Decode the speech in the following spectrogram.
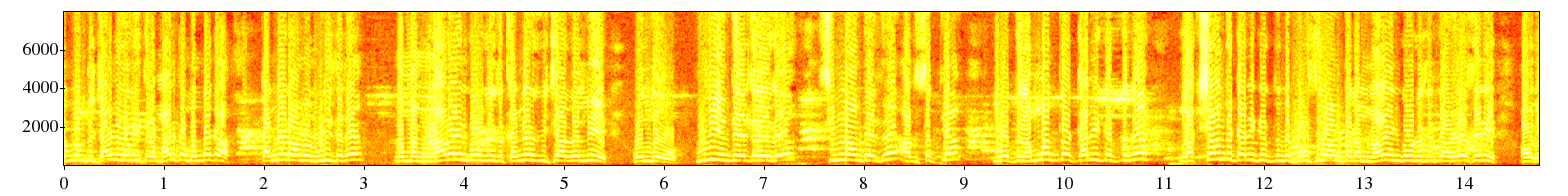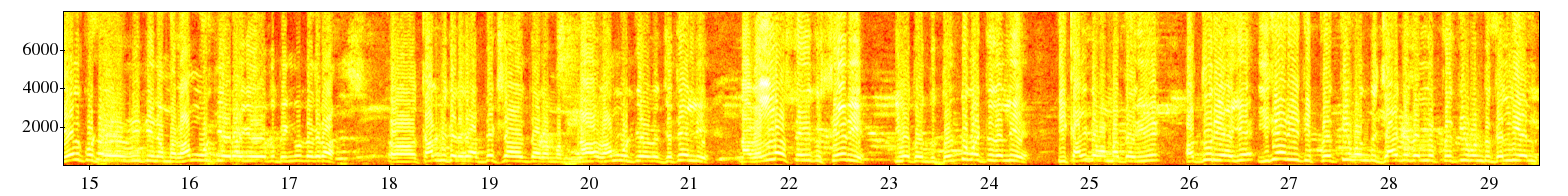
ಒಂದೊಂದು ಜಾಗದಲ್ಲಿ ಈ ತರ ಮಾಡ್ಕೊಂಡ್ ಬಂದಾಗ ಕನ್ನಡ ಅನ್ನೋದು ಉಳಿತದೆ. ನಮ್ಮ ನಾರಾಯಣ ಗೌಡರು ಇದು ಕನ್ನಡದ ವಿಚಾರದಲ್ಲಿ ಒಂದು ಹುಲಿ ಅಂತ ಹೇಳ್ತಾರೆ ಇದು, ಸಿಂಹ ಅಂತ ಹೇಳ್ತಾರೆ, ಅದು ಸತ್ಯ. ಇವತ್ತು ನಮ್ಮಂತ ಕಾರ್ಯಕರ್ತನ ಲಕ್ಷಾಂತರ ಕಾರ್ಯಕರ್ತನ ಬೆಳೆಸಿರುವಂತ ನಮ್ಮ ನಾರಾಯಣ ಗೌಡರ ಜೊತೆ ಅವೆಲ್ಲ ಸೇರಿ ಅವ್ರು ಹೇಳ್ಕೊಟ್ಟಿರೋ ರೀತಿ ನಮ್ಮ ರಾಮಮೂರ್ತಿ ಅವರಾಗಿರೋದು ಬೆಂಗಳೂರು ನಗರ ಕಾರ್ಮಿಕರ ಅಧ್ಯಕ್ಷರಾದಂಥ ನಮ್ಮ ರಾಮಮೂರ್ತಿ ಅವರ ಜೊತೆಯಲ್ಲಿ ನಾವೆಲ್ಲ ಸ್ನೇಹಿತರು ಸೇರಿ ಇವತ್ತು ಒಂದು ದೊಡ್ಡ ಮಟ್ಟದಲ್ಲಿ ಈ ಕಾರ್ಯಕ್ರಮ ಮಾಡ್ತಾ ಇದೀವಿ. ಅದ್ದೂರಿಯಾಗಿ ಇದೇ ರೀತಿ ಪ್ರತಿ ಒಂದು ಜಾಗದಲ್ಲೂ ಪ್ರತಿ ಒಂದು ಗಲ್ಲಿಯಲ್ಲೂ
